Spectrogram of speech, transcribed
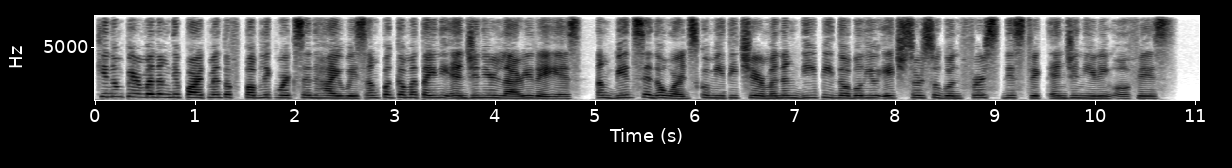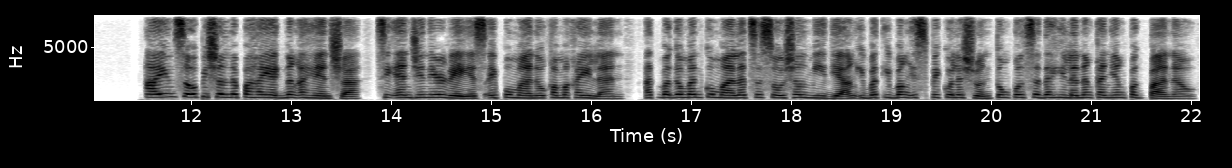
Kinumpirma ng Department of Public Works and Highways ang pagkamatay ni Engineer Larry Reyes, ang Bids and Awards Committee Chairman ng DPWH Sorsogon 1st District Engineering Office. Ayon sa opisyal na pahayag ng ahensya, si Engineer Reyes ay pumanaw kamakailan, at bagaman kumalat sa social media ang iba't ibang espekulasyon tungkol sa dahilan ng kanyang pagpanaw,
